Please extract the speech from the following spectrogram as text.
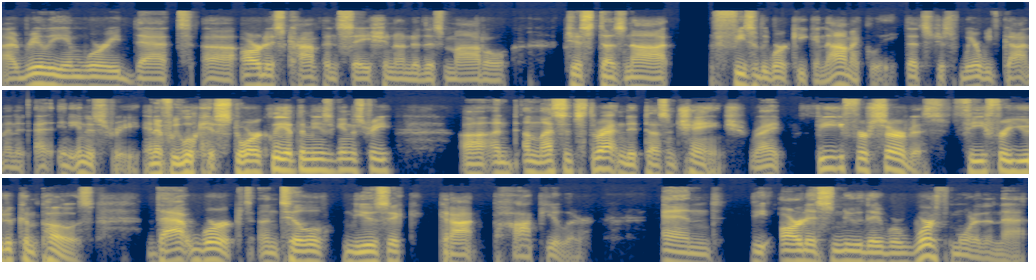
I really am worried that uh, artist compensation under this model just does not feasibly work economically. That's just where we've gotten in, in industry. And if we look historically at the music industry uh, un- unless it's threatened it doesn't change right? Fee for service fee for you to compose that worked until music got popular and the artists knew they were worth more than that.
